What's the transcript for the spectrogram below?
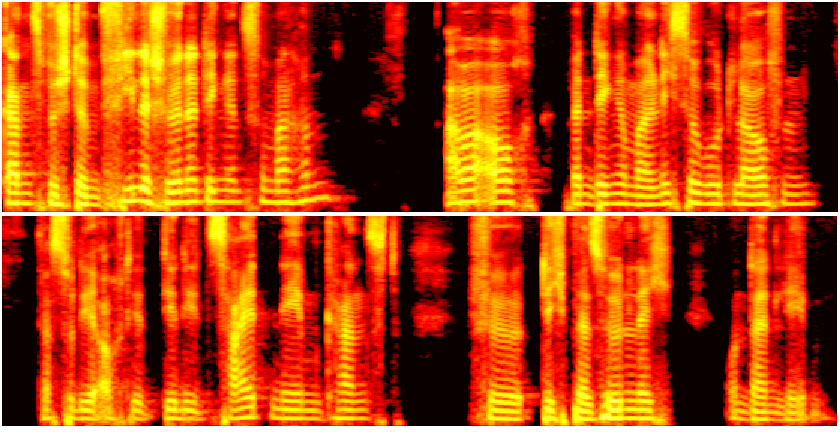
ganz bestimmt viele schöne Dinge zu machen, aber auch, wenn Dinge mal nicht so gut laufen, dass du dir auch die, dir die Zeit nehmen kannst für dich persönlich und dein Leben.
